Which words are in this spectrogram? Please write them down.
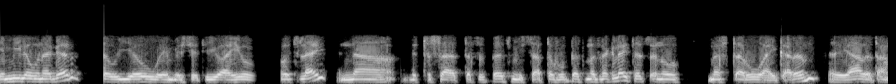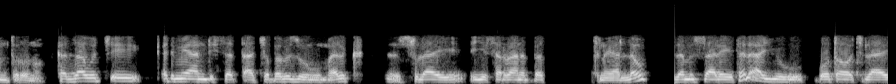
የሚለው ነገር ሰውየው ወይም የሴትዮዋ ህይወት ላይ እና የምትሳተፍበት የሚሳተፉበት መድረክ ላይ ተጽዕኖ መፍጠሩ አይቀርም። ያ በጣም ጥሩ ነው። ከዛ ውጭ ቅድሚያ እንዲሰጣቸው በብዙ መልክ እሱ ላይ እየሰራንበት ነው ያለው። ለምሳሌ የተለያዩ ቦታዎች ላይ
